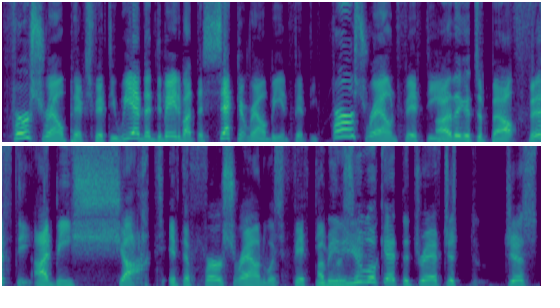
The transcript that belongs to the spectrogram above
First round picks 50. We had the debate about the second round being 50. First round 50. I think it's about 50. I'd be shocked if the first round was 50. I mean, you look at the draft just just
